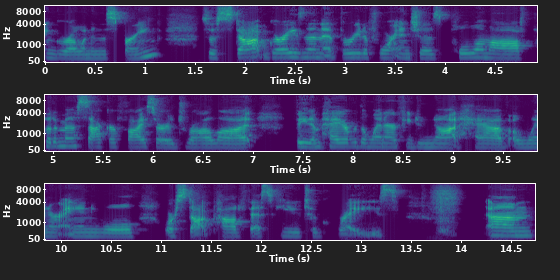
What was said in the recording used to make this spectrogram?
and growing in the spring. So stop grazing at three to four inches, pull them off, put them in a sacrifice or a dry lot. Feed them hay over the winter if you do not have a winter annual or stockpiled fescue to graze. Um,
